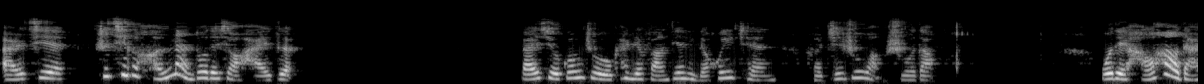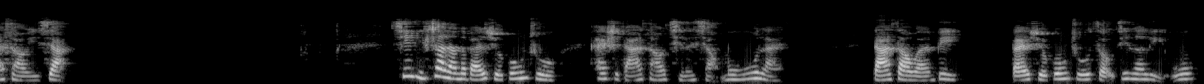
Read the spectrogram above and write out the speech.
而且是七个很懒惰的小孩子。白雪公主看着房间里的灰尘和蜘蛛网，说道：“我得好好打扫一下。”心地善良的白雪公主开始打扫起了小木屋来。打扫完毕，白雪公主走进了里屋。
